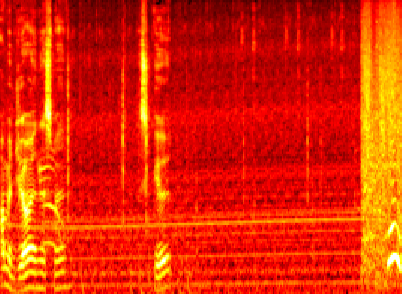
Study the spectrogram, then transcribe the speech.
I'm enjoying this, man. It's good. Woo!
